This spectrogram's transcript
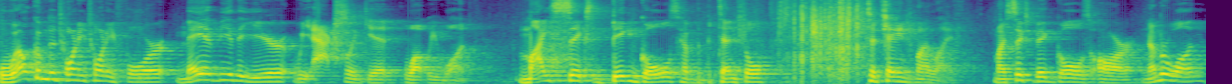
Welcome to 2024. May it be the year we actually get what we want. My six big goals have the potential to change my life. My six big goals are number one,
